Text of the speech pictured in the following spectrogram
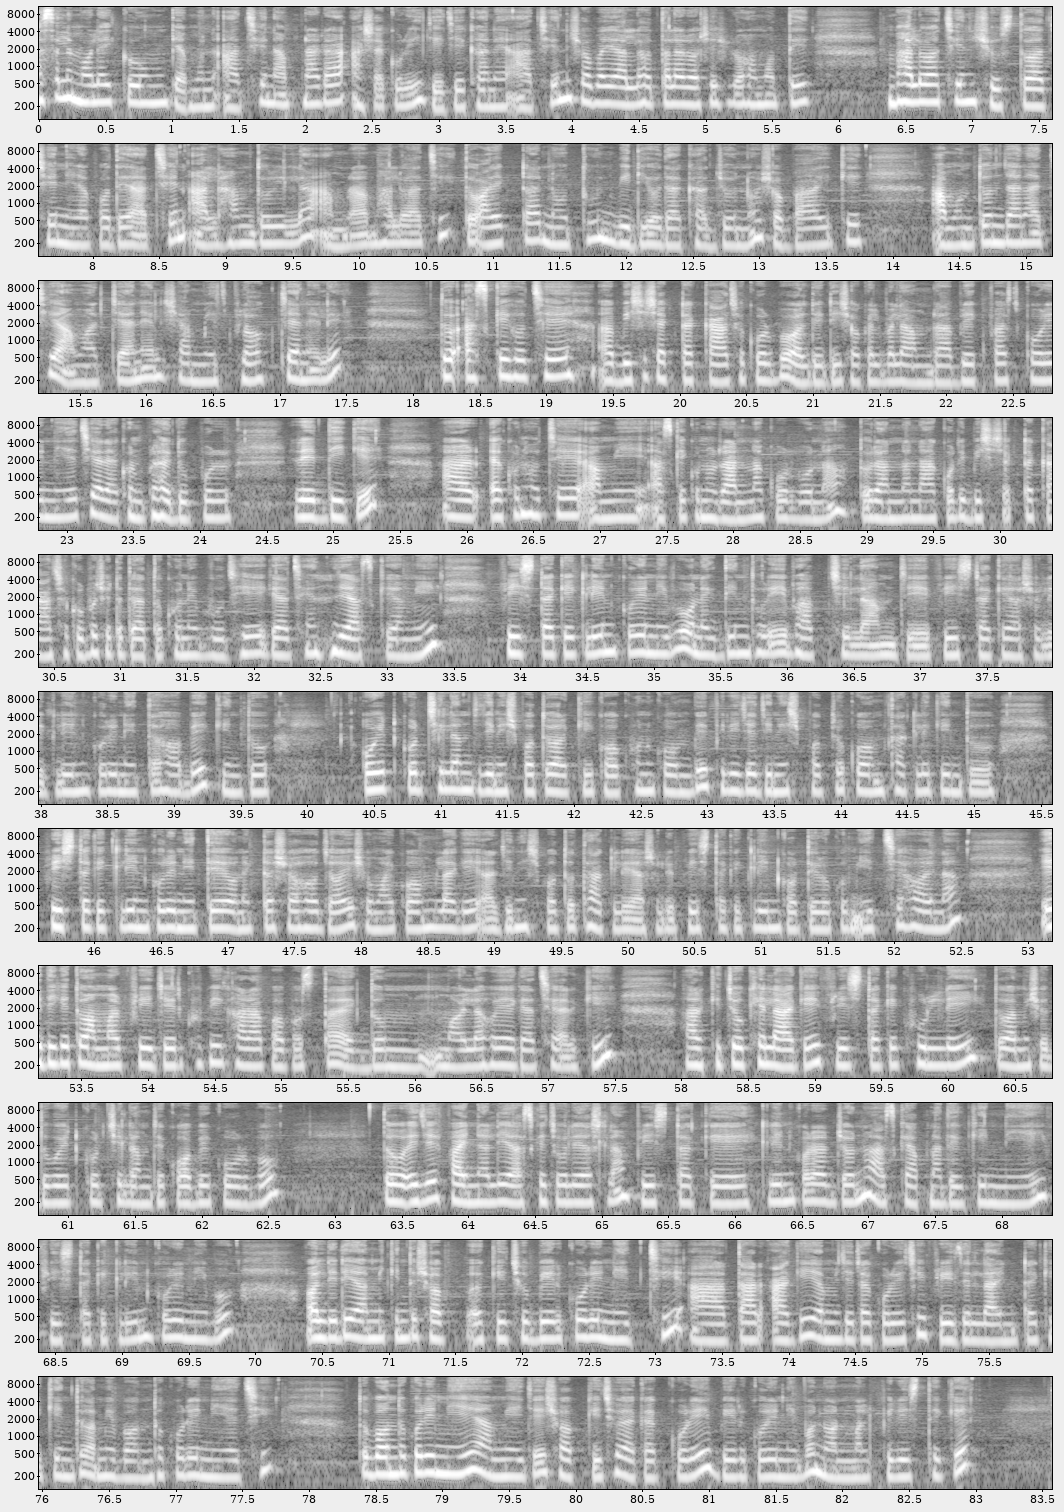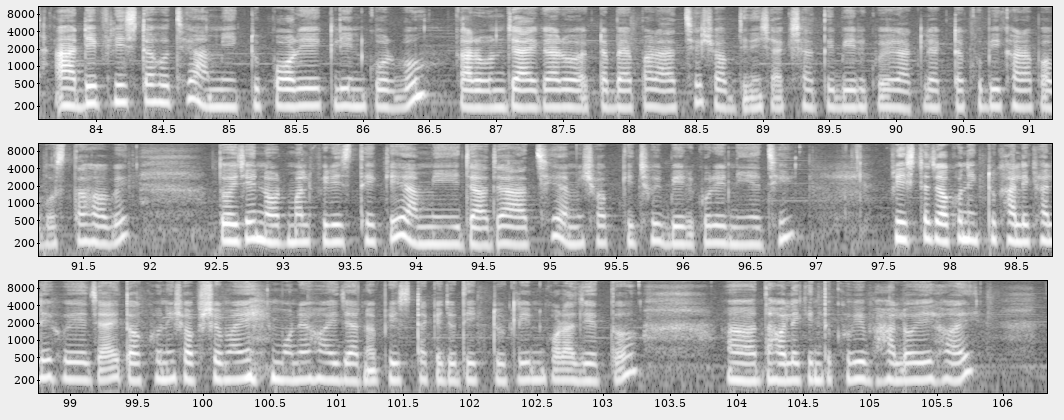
আসসালামু আলাইকুম। কেমন আছেন আপনারা? আশা করি যে যেখানে আছেন সবাই আল্লাহ তালার অশেষ রহমতে ভালো আছেন, সুস্থ আছেন, নিরাপদে আছেন। আলহামদুলিল্লাহ আমরা ভালো আছি। তো আরেকটা নতুন ভিডিও দেখার জন্য সবাইকে আমন্ত্রণ জানাচ্ছি আমার চ্যানেল শামিজ ব্লগ চ্যানেলে। তো আজকে হচ্ছে বিশেষ একটা কাজও করব। অলরেডি সকালবেলা আমরা ব্রেকফাস্ট করে নিয়েছি আর এখন প্রায় দুপুরের দিকে। আর এখন হচ্ছে আমি আজকে কোনো রান্না করব না। তো রান্না না করে বিশেষ একটা কাজ করব সেটা তো এতক্ষণে বুঝেই গেছেন যে আজকে আমি ফ্রিজটাকে ক্লিন করে নিব। অনেক দিন ধরেই ভাবছিলাম যে ফ্রিজটাকে আসলে ক্লিন করে নিতে হবে কিন্তু ওয়েট করছিলাম যে জিনিসপত্র আর কি কখন কমবে। ফ্রিজে জিনিসপত্র কম থাকলে কিন্তু ফ্রিজটাকে ক্লিন করে নিতে অনেকটা সহজ হয়, সময় কম লাগে। আর জিনিসপত্র থাকলে আসলে ফ্রিজটাকে ক্লিন করতে এরকম ইচ্ছে হয় না। এদিকে তো আমার ফ্রিজের খুবই খারাপ অবস্থা, একদম ময়লা হয়ে গেছে আর কি। আর কি চোখে লাগে, ফ্রিজটাকে খুললেই। তো আমি শুধু ওয়েট করছিলাম যে কবে করব। তো এই যে ফাইনালি আজকে চলে আসলাম ফ্রিজটাকে ক্লিন করার জন্য। আজকে আপনাদেরকে নিয়েই ফ্রিজটাকে ক্লিন করে নিব। অলরেডি আমি কিন্তু সব কিছু বের করে নিচ্ছি। আর তার আগেই আমি যেটা করেছি, ফ্রিজের লাইনটাকে কিন্তু আমি বন্ধ করে নিয়েছি। তো বন্ধ করে নিয়ে আমি এই যে সব কিছু এক এক করে বের করে নিব নর্মাল ফ্রিজ থেকে। আর ডিপ ফ্রিজটা হচ্ছে আমি একটু পরে ক্লিন করব, কারণ জায়গারও একটা ব্যাপার আছে, সব জিনিস একসাথে বের করে রাখলে একটা খুবই খারাপ অবস্থা হবে। তো এই যে নর্মাল ফ্রিজ থেকে আমি যা যা আছে আমি সব কিছুই বের করে নিয়েছি। ফ্রিজটা যখন একটু খালি খালি হয়ে যায়, তখনই সবসময় মনে হয় যেন ফ্রিজটাকে যদি একটু ক্লিন করা যেত তাহলে কিন্তু খুবই ভালোই হয়।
